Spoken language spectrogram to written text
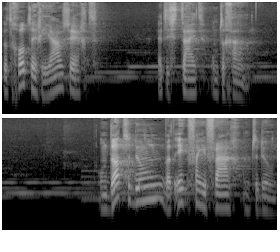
dat God tegen jou zegt: Het is tijd om te gaan. Om dat te doen wat ik van je vraag om te doen.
